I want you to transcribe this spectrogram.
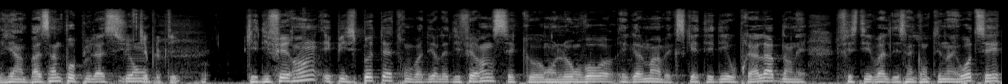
il y a un bassin de population qui est plus petit qui est différent. Et puis peut-être, on va dire la différence, c'est qu'on le voit également avec ce qui a été dit au préalable dans les festivals des cinq continents et autres, c'est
